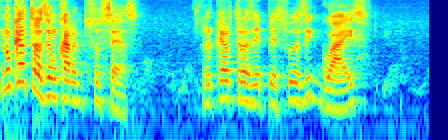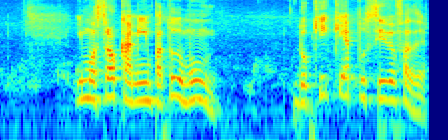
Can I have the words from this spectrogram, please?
Eu não quero trazer um cara de sucesso. Eu quero trazer pessoas iguais e mostrar o caminho para todo mundo do que, que é possível fazer.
